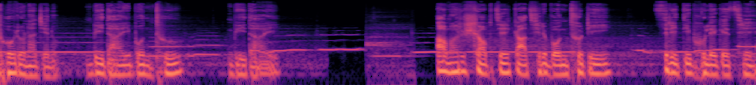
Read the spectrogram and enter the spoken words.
ভোরো না যেন। বিদায় বন্ধু, বিদায়। আমার সবচেয়ে কাছের বন্ধুটি স্মৃতি ভুলে গেছে।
